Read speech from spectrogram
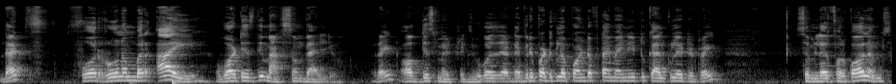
that for row number i, what is the maximum value, right? Of this matrix because at every particular point of time, I need to calculate it, right? Similar for columns,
